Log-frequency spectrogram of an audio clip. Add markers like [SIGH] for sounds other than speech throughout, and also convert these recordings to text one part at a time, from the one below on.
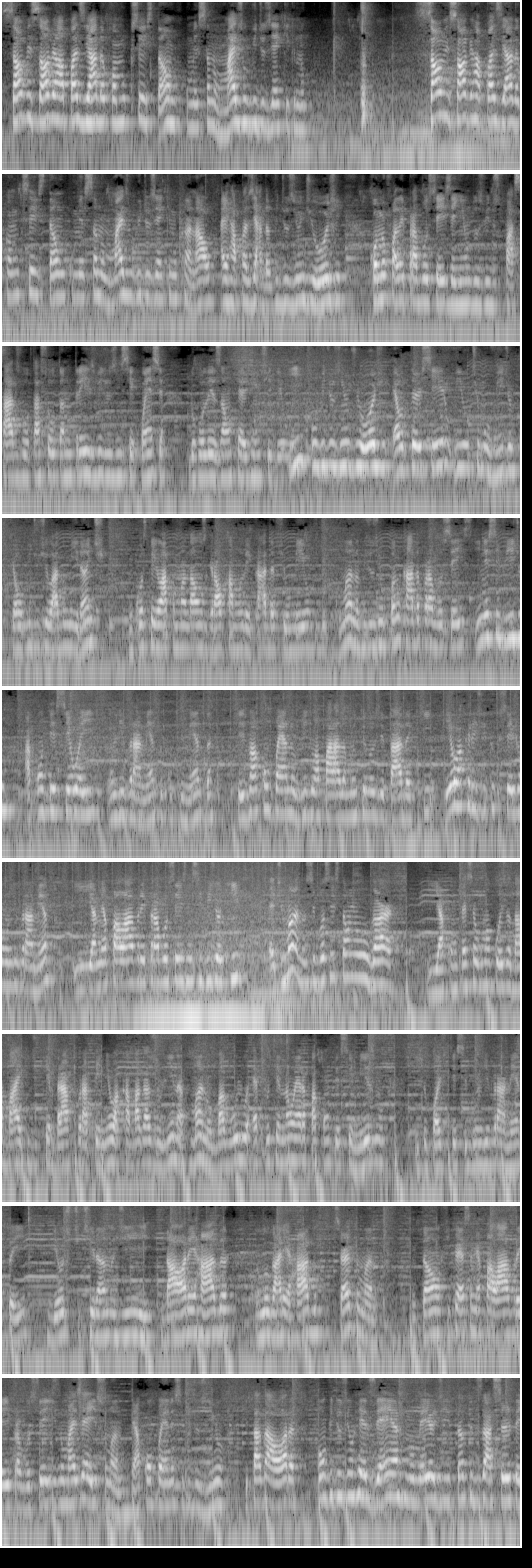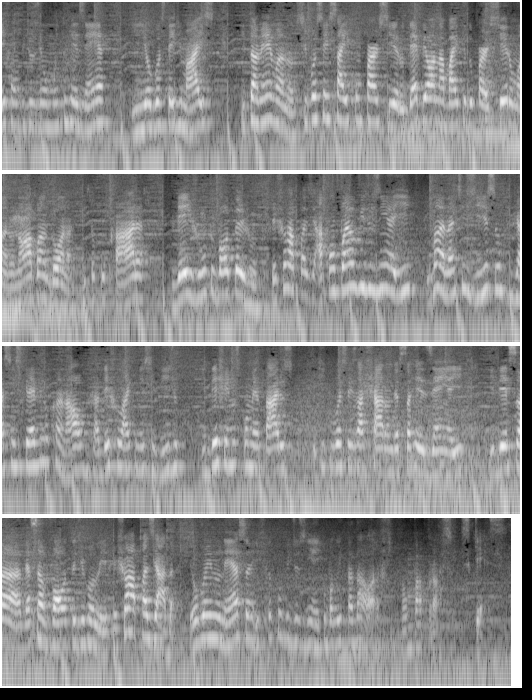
Salve, salve rapaziada, como que vocês estão? Começando mais um videozinho aqui no... Salve, salve rapaziada, como que vocês estão? Começando mais um videozinho aqui no canal Aí rapaziada, videozinho de hoje Como eu falei pra vocês em um dos vídeos passados Vou estar tá soltando três vídeos em sequência do rolezão que a gente deu. E o videozinho de hoje é o terceiro e último vídeo, que é o vídeo de lá do Mirante. Encostei lá pra mandar uns graus com a molecada, filmei um vídeo, mano, um videozinho pancada pra vocês. E nesse vídeo aconteceu aí um livramento com pimenta. Vocês vão acompanhar no vídeo uma parada muito inusitada que eu acredito que seja um livramento. E a minha palavra aí pra vocês nesse vídeo aqui é de, mano, se vocês estão em um lugar e acontece alguma coisa da bike de quebrar, furar pneu, acabar a gasolina, mano, o bagulho é porque não era para acontecer mesmo. Isso pode ter sido um livramento aí, Deus te tirando de da hora errada no lugar errado, certo, mano? Então fica essa minha palavra aí pra você e no mais é isso, mano. Vem acompanhando esse videozinho que tá da hora. Foi um videozinho resenha no meio de tanto desacerto aí, foi um videozinho muito resenha e eu gostei demais. E também, mano, se vocês sair com parceiro, der B.O. na bike do parceiro, mano, não abandona. Fica com o cara, vem junto, volta junto. Fechou, rapaziada? Acompanha o videozinho aí. E, mano, antes disso, já se inscreve no canal, já deixa o like nesse vídeo e deixa aí nos comentários o que, que vocês acharam dessa resenha aí e dessa, dessa volta de rolê. Fechou, rapaziada? Eu vou indo nessa e fica com o videozinho aí que o bagulho tá da hora, filho. Vamos pra próxima. Esquece.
